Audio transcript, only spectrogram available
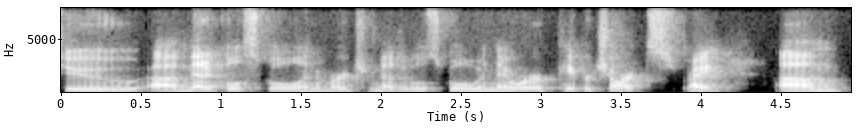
to uh, medical school and emerged from medical school when there were paper charts, right? Um,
